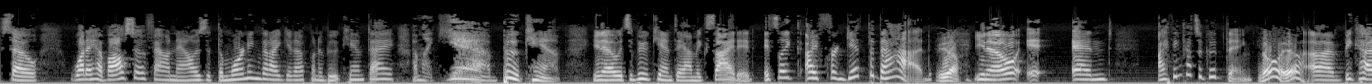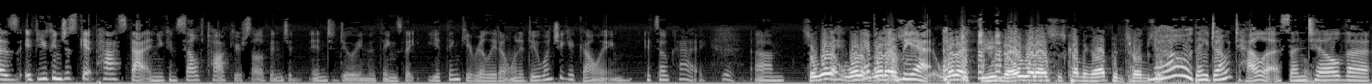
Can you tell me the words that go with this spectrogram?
so what I have also found now is that the morning that I get up on a boot camp day, I'm like, yeah, boot camp. You know, it's a boot camp day. I'm excited. It's like I forget the bad. Yeah. You know, it, and I think that's a good thing. No, yeah. Uh, because if you can just get past that and you can self-talk yourself into into doing the things that you think you really don't want to do, once you get going, it's okay. Um, So what what what else what else do you know what else is coming up in terms of no, they don't tell us until the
